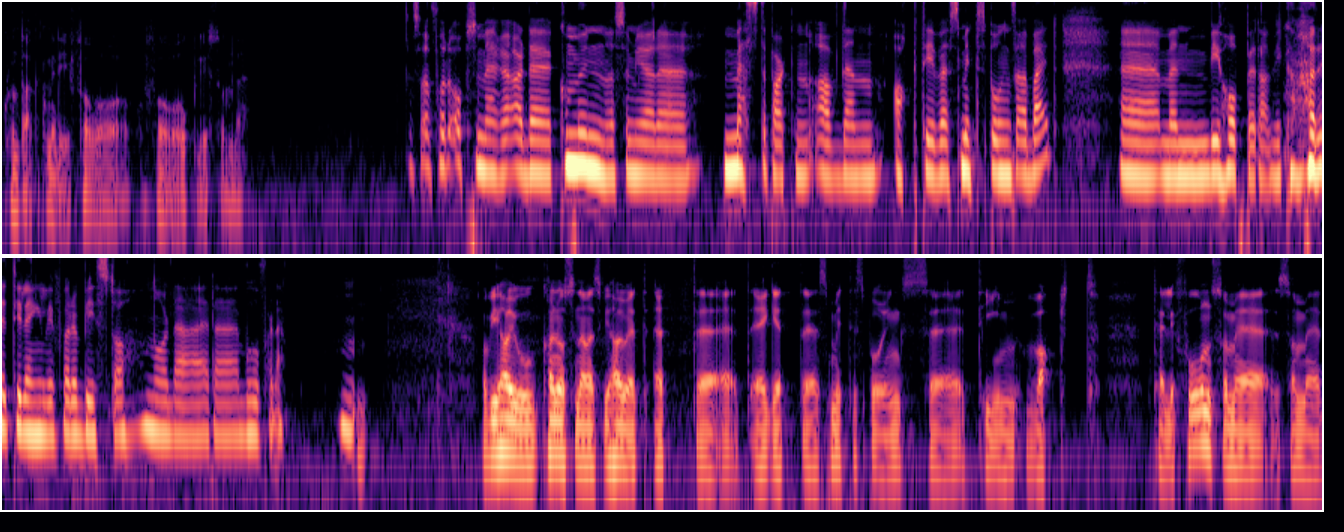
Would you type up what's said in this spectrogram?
kontakt med dem for å, for å opplyse om det. Så for å oppsummere, er det kommunene som gjør mesteparten av den aktive smittesporingsarbeid. Eh, men vi håper at vi kan være tilgjengelige for å bistå når det er eh, behov for det. Mm. Og Vi har jo kan også nevnes, vi har jo et, et, et eget eh, smittesporingsteam, vakttelefon, som er, som er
